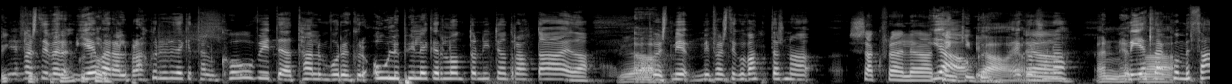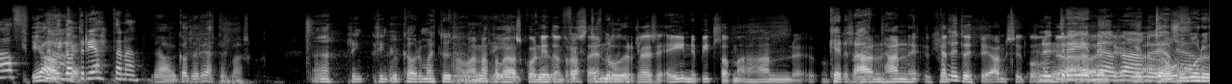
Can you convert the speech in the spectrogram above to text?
Ég, vera, ég var alveg bara, akkur eru þið ekki að tala um COVID eða tala um voru einhver ólupíleikar í London 1908 eða, þú veist, mér, mér fannst ykkur vanta svona, Sakfræðilega já, tengingu. Já, eitthvað Já. svona. En en ég hérna- ætla að koma með það Já, þegar þið ok. gáttu rétt hana. Já, við gáttum rétt eitthvað sko. Ja, hring, hringur kári mættur. Það var náttúrulega sko Fyrstu 1908 ennú flugvél. örglega þessi eini bíl hann, hann, hann held uppi ansið Nú meðal hraðann Já, Já. svo voru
